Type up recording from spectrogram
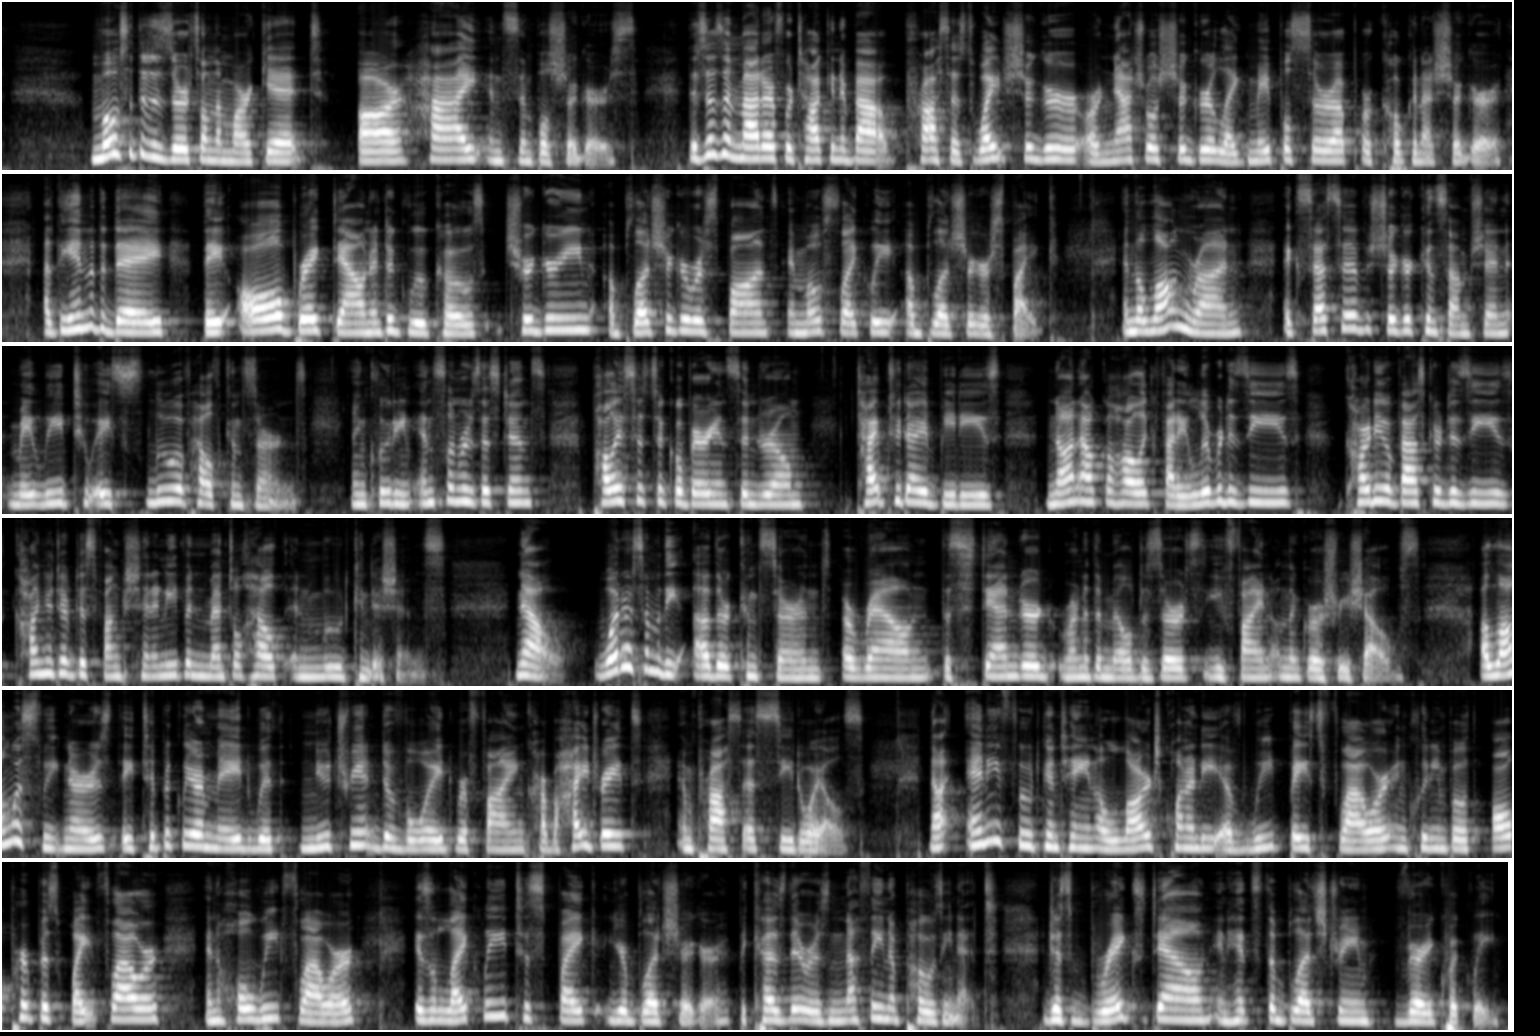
Most of the desserts on the market are high in simple sugars. This doesn't matter if we're talking about processed white sugar or natural sugar like maple syrup or coconut sugar. At the end of the day, they all break down into glucose, triggering a blood sugar response and most likely a blood sugar spike. In the long run, excessive sugar consumption may lead to a slew of health concerns, including insulin resistance, polycystic ovarian syndrome, type 2 diabetes, non alcoholic fatty liver disease, cardiovascular disease, cognitive dysfunction, and even mental health and mood conditions. Now, what are some of the other concerns around the standard run of the mill desserts that you find on the grocery shelves? Along with sweeteners, they typically are made with nutrient devoid refined carbohydrates and processed seed oils. Now, any food containing a large quantity of wheat based flour, including both all purpose white flour and whole wheat flour, is likely to spike your blood sugar because there is nothing opposing it. It just breaks down and hits the bloodstream very quickly.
